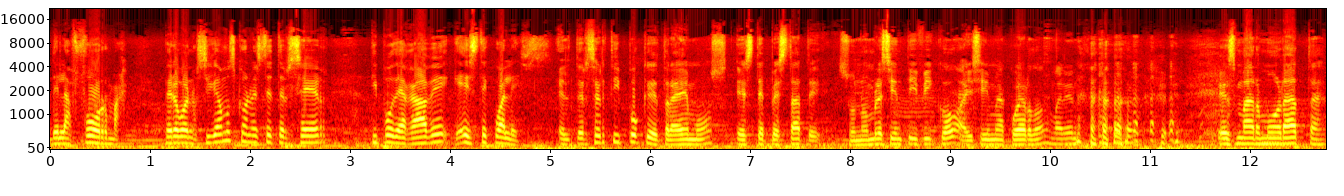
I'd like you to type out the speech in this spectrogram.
de la forma. Pero bueno, sigamos con este tercer tipo de agave. ¿Este cuál es? El tercer tipo que traemos es tepestate. Su nombre científico, ahí sí me acuerdo, Mariana, es marmorata.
